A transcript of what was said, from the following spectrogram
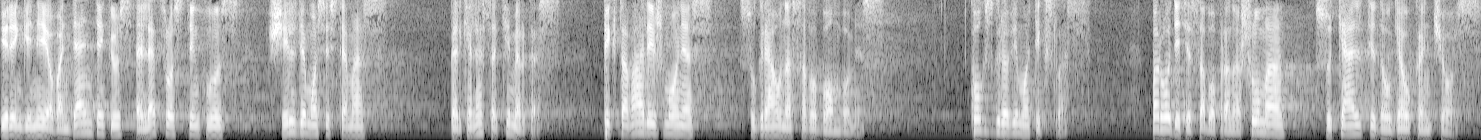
įrenginėjo vandentekius, elektros tinklus, šildymo sistemas. Per kelias akimirkas piktavaliai žmonės sugriauna savo bombomis. Koks griovimo tikslas? Parodyti savo pranašumą, sukelti daugiau kančios.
